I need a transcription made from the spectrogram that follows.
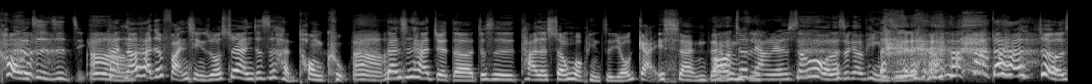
控制自己。他然后他就反省说，虽然就是很痛苦，嗯，但是他觉得就是他的生活品质有改善，这样。哦，就两人生活的这个品质。但他就有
